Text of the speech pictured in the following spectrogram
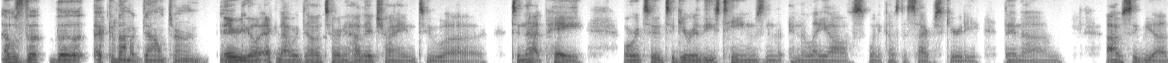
that was the the economic downturn. There you go, economic downturn and how they're trying to uh, to not pay or to to get rid of these teams and, the layoffs when it comes to cybersecurity, then um, obviously we uh,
